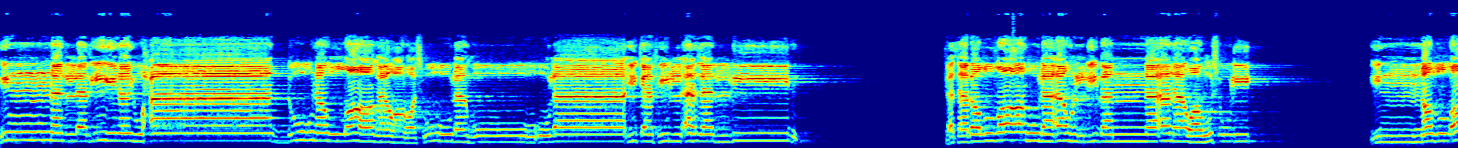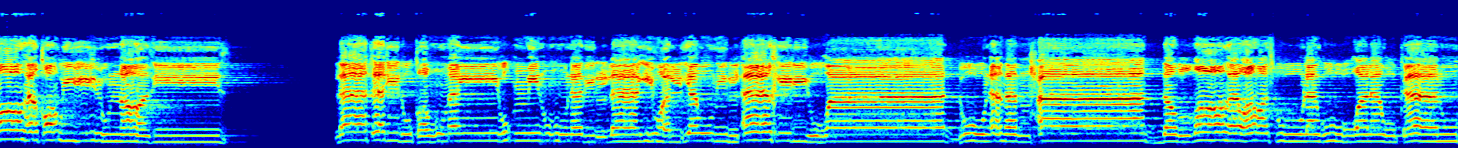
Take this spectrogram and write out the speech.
إن الذين يحادون الله ورسوله أولئك في الأذلين كتب الله لأغلبن أنا ورسلي إن الله قوي عزيز لا تجد قوما يؤمنون بالله واليوم الآخر يغادون من حاد الله ورسوله ولو كانوا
